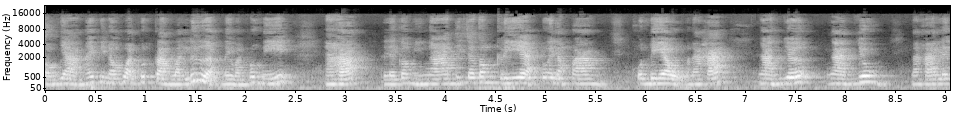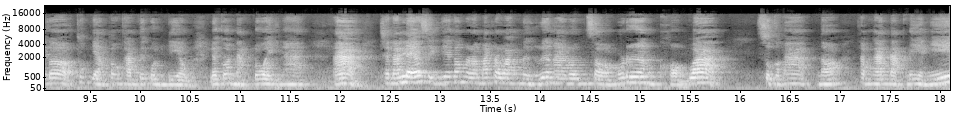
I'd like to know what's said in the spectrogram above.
สองอย่างให้พี่น้องวันพุธกลางวันเลือกในวันพรุ่งนี้นะคะ แล้วก็มีงานที่จะต้องเคลียร์ด้วยลำพังคนเดียวนะคะ งานเยอะงานยุ่งนะคะ แล้วก็ทุกอย่างต้องทำด้วยคนเดียว แล้วก็หนักด้วยนะคะอ่าฉะนั้นแล้วสิ่งที่ต้องระมัดระวังหนึ่งเรื่องอารมณ์สองเรื่องของว่าสุขภาพเนาะทำงานหนักในอย่างนี้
